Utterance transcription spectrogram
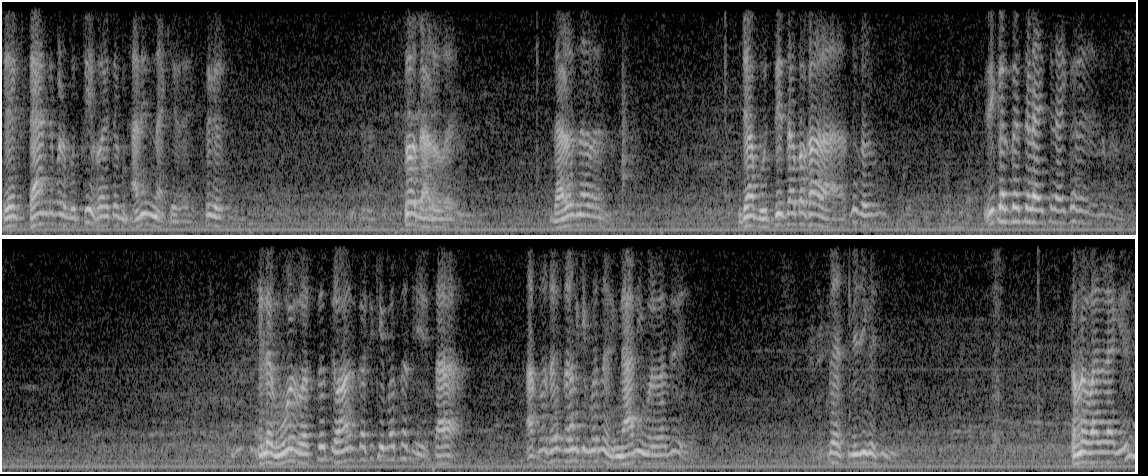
પણ બુદ્ધિ હોય તો જ્ઞાની જ ના કહેવાય. તો દાડો દાડો ના હોય. જ્યાં બુદ્ધિ તો બખાડા. શું કહ્યું? વિકલ્પે ચડાય ચડાય કરે. એટલે મૂળ વસ્તુ ત્યાં કશી કિંમત નથી. તારા આત્મસર્વ થવાની કિંમત નથી. જ્ઞાની મળવા જોઈએ. બસ, બીજી કશું તમને વાર લાગી.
